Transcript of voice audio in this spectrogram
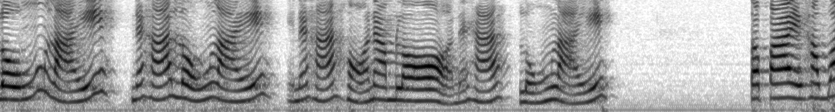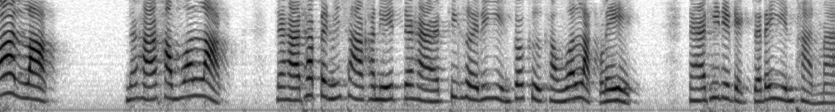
หลงไหลนะคะหลงไหลนะคะหอนำรอนะคะหลงไหล ต่อไปคำว่าหลักนะคะคำว่าหลักนะคะถ้าเป็นวิชาคณิตนะคะที่เคยได้ยินก็คือคำว่าหลักเลขนะคะที่เด็กๆจะได้ยินผ่านมา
